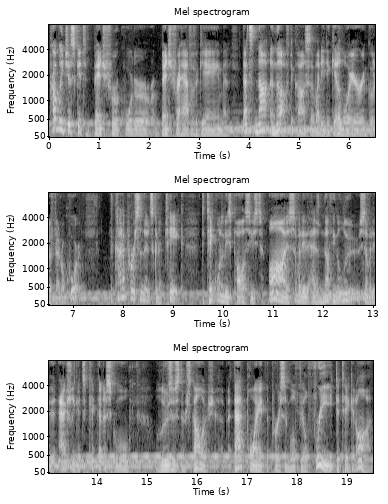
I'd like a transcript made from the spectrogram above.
probably just gets benched for a quarter or benched for half of a game, and that's not enough to cause somebody to get a lawyer and go to federal court. The kind of person that it's going to take to take one of these policies on is somebody that has nothing to lose, somebody that actually gets kicked out of school, loses their scholarship. At that point, the person will feel free to take it on.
